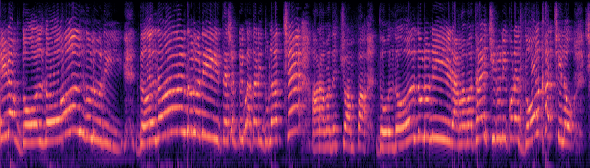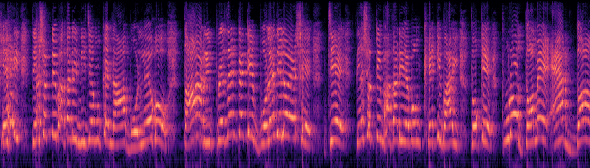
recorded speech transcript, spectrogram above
এইরকম দোল দোল দুলুনি, দোল দোল দুলুনি, তেষট্টি ভাতারি দুলাচ্ছে, আর আমাদের চম্পা দোল দোল দুলুনি রাঙা মাথায় চিরুনি করে দোল খাচ্ছিল। সেই তেষট্টি ভাতারি নিজে মুখে না বললেও তার রিপ্রেজেন্টেটিভ বলে দিল এসে যে, তেষট্টি ভাতারি এবং খেকি ভাই তোকে পুরো দমে একদম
